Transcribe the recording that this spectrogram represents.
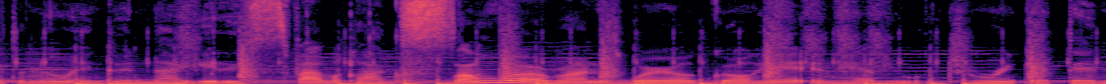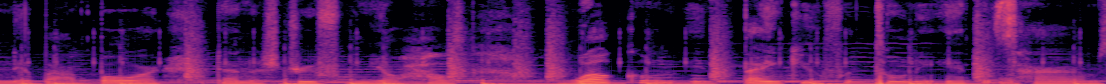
afternoon, and good night. It is 5 o'clock somewhere around this world. Go ahead and have you a drink at that nearby bar down the street from your house. Welcome and thank you for tuning into Times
